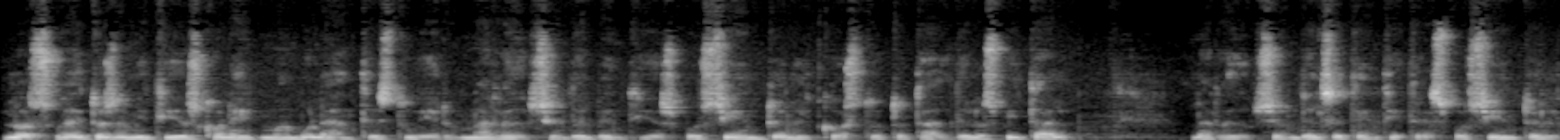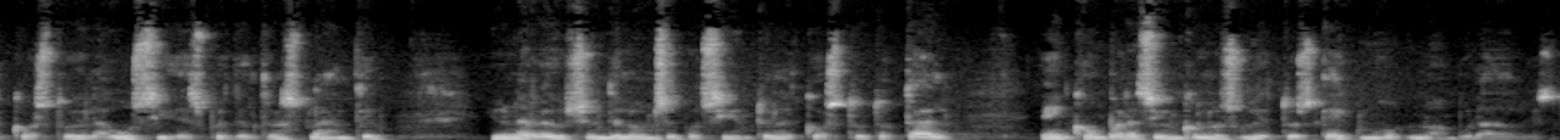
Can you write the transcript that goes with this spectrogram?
Los sujetos admitidos con ECMO ambulantes tuvieron una reducción del 22% en el costo total del hospital, la reducción del 73% en el costo de la UCI después del trasplante y una reducción del 11% en el costo total en comparación con los sujetos ECMO no ambuladores.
